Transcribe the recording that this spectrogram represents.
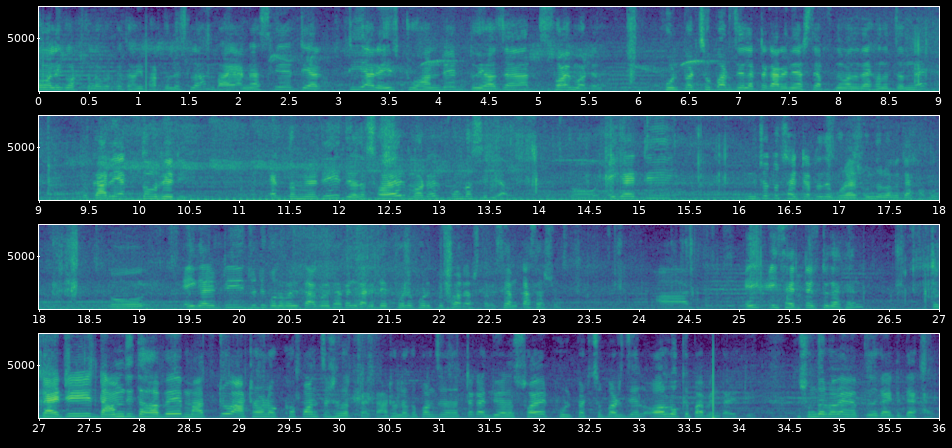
আসসালামু আলাইকুম রহমতুল্লাহ আমি ফারদুল ইসলাম। ভাই, আমি আজকে টিআরএইচ টু হান্ড্রেড দুই হাজার ছয় model. Full pat super gel একটা গাড়ি নিয়ে আসছে আপনাদের মাঝে দেখানোর জন্য। তো গাড়ি একদম রেডি একদম রেডি দুই হাজার ছয়ের মডেল পনেরো সিরিয়াল তো এই গাড়িটি চতুর্থ সাইডটা আপনাদের ঘোরায় সুন্দরভাবে দেখাবো। তো এই গাড়িটি যদি কোনো বাড়িতে আগ্রহী থাকেন, গাড়ি দেখতে হলে ফরিদপুর শহরে আসতে হবে। সেম কাছে আসুন। আর এই এই সাইডটা একটু দেখেন। তো গাড়িটির দাম দিতে হবে মাত্র আঠারো লক্ষ পঞ্চাশ হাজার টাকা। আঠারো লক্ষ পঞ্চাশ হাজার টাকায় দুই হাজার ছয়ের full pat super gel all okay পাবেন গাড়িটি। তো সুন্দরভাবে আমি আপনাদের গাড়িটি দেখাই।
